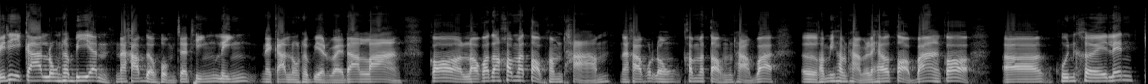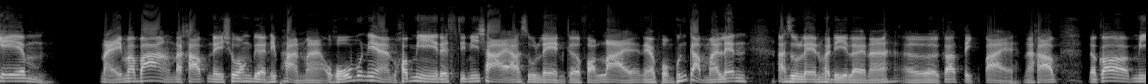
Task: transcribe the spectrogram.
วิธีการลงทะเบียนนะครับเดี๋ยวผมจะทิ้งลิงก์ในการลงทะเบียนไว้ด้านล่าง ก็เราก็ต้องเข้ามาตอบคำถามนะครับลงเข้ามาตอบคำถามว่าเออเขามีคำถามอะไรให้เราตอบบ้างก็อ่าคุณเคยเล่นเกมไหนมาบ้างนะครับในช่วงเดือนที่ผ่านมา โอ้โหเนี่ยเขามี Destiny ชายอาซูเลนเกอร์ฟอนไลน์เนี่ยผมเพิ่งกลับมาเล่นอาซูเลนพอดีเลยนะ เออ ก็ติ๊กไปนะครับ แล้วก็มี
